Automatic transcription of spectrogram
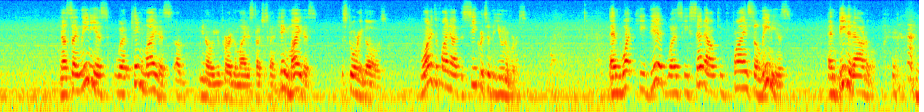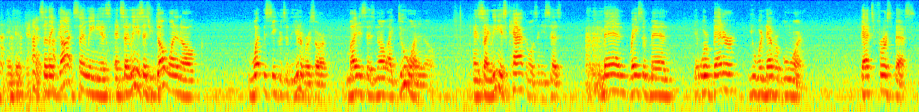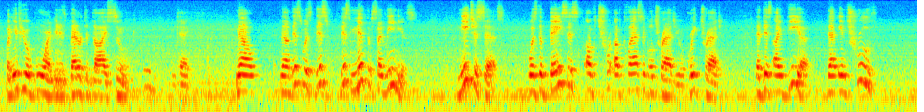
Now, Silenus, King Midas, of, you know, you've heard the Midas touches kind. King Midas, the story goes, wanted to find out the secrets of the universe. And what he did was he set out to find Silenus and beat it out of him. okay. So they got Silenus, and Silenus says, you don't want to know what the secrets of the universe are. Midas says, no, I do want to know. And Silenus cackles and he says, man, race of man, it were better you were never born. That's first best. But if you are born, it is better to die soon. Okay? Now, now this was this this myth of Silenus, Nietzsche says, was the basis of of classical tragedy or Greek tragedy. That this idea that in truth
